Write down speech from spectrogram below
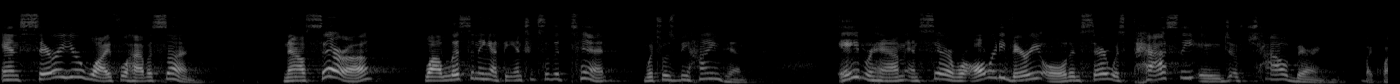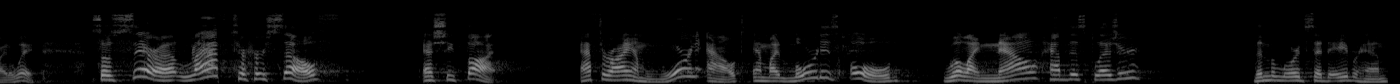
and Sarah, your wife, will have a son. Now, Sarah, while listening at the entrance of the tent, which was behind him, Abraham and Sarah were already very old, and Sarah was past the age of childbearing by quite a ways. So Sarah laughed to herself as she thought, After I am worn out and my Lord is old, will I now have this pleasure? Then the Lord said to Abraham,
